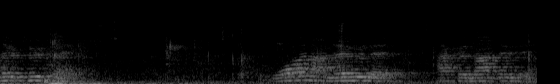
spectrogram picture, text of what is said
I knew two things. One, I knew that I could not do this.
